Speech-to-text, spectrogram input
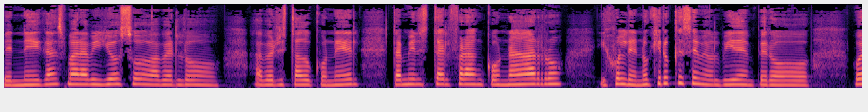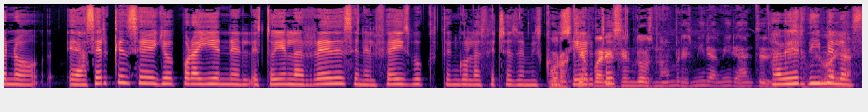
Venegas. Maravilloso haberlo, haber estado con él. También está el Franco Narro. Híjole, no quiero que se me olviden, pero bueno, eh, acérquense. Yo por ahí en el, estoy en las redes, en el Facebook, tengo las fechas de mis conciertos. Por aquí aparecen dos nombres. Mira, mira, antes de A ver, dímelos.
